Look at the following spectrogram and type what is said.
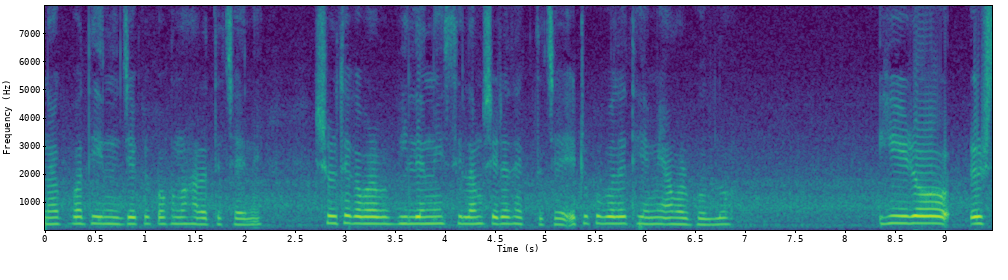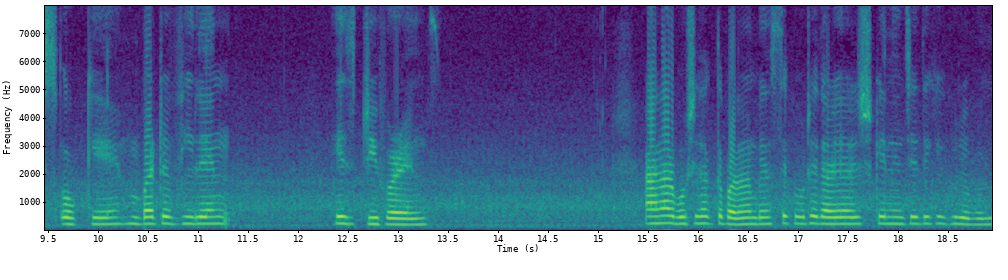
নায়ক উপাধি নিজেকে কখনো হারাতে চাইনি শুরু থেকে আবার ভিলেনই ছিলাম, সেটা থাকতে চাই। এটুকু বলে থেমে আবার বলল hero it's okay but villain his difference আনার বসে থাকতে পারল না। বেঞ্চ থেকে উঠে দাঁড়িয়ে আরিশকে নিজের দিকে ঘুরে বলল,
